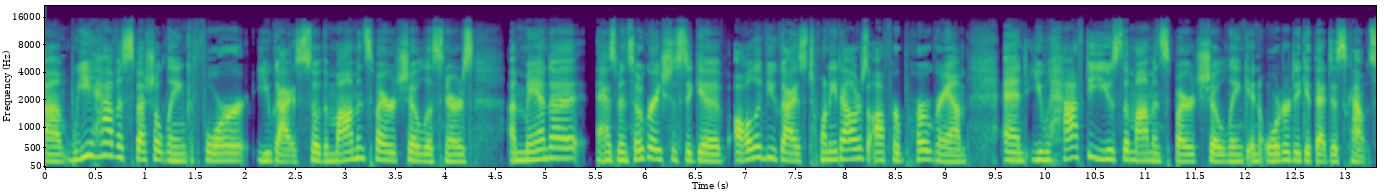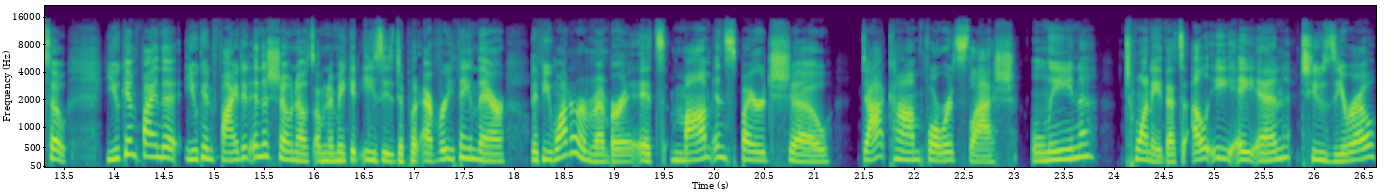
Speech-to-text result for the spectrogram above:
Um, we have a special link for you guys. So, the Mom Inspired Show listeners, Amanda has been so gracious to give all of you guys $20 off her program. And you have to use the Mom Inspired Show link in order to get that discount. So, you can find the you can find it in the show notes. I'm going to make it easy to put everything there. If you want to remember it, it's Mom Inspired Show dot com forward slash lean 20 that's l-e-a-n 20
